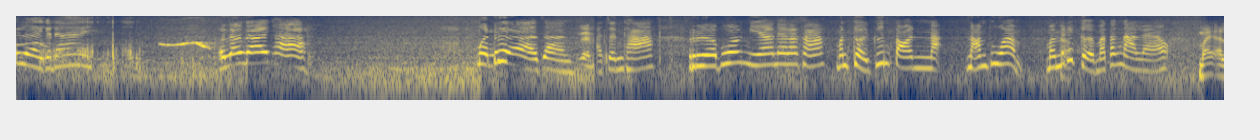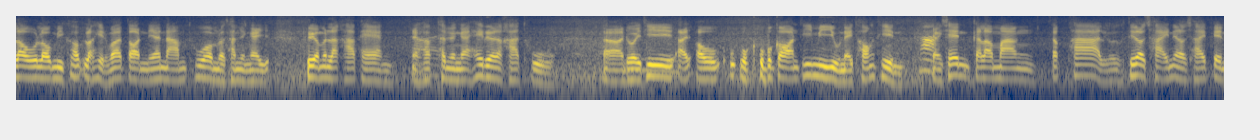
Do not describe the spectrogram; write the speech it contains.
ไปเลยก็ได้นั่งได้ค่ะ เหมือนเรืออาจารย์เหมือนอาจารย์คะ เรือพวกเนี้ยเนี่ยนะคะ มันเกิดขึ้นตอนน่ะน้ำท่วม มันไม่ได้เกิดมาตั้งนานแล้ว ไม่เราเรามีเราเห็นว่าตอนนี้น้ำท่วมเราทำยังไงเรือมันราคาแพงนะครับใช่ทำยังไงให้เรือราคาถูกอ่าโดยที่เอาเอาอุปกรณ์ที่มีอยู่ในท้องถิ่น ค่ะอย่างเช่นกระมังซักผ้าหรือที่เราใช้เนี่ยเราใช้เป็น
